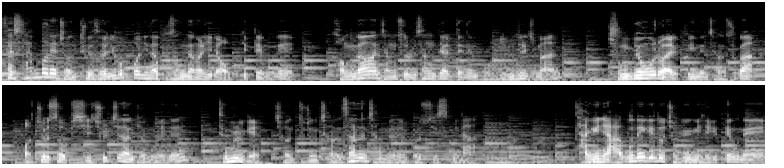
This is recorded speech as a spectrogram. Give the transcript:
사실 한 번의 전투에서 7번이나 부상당할 일이 없기 때문에 건강한 장수를 상대할 때는 보기 힘들지만 중병으로 앓고 있는 장수가 어쩔 수 없이 출진한 경우에는 드물게 전투 중 전사하는 장면을 볼 수 있습니다. 당연히 아군에게도 적용이 되기 때문에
